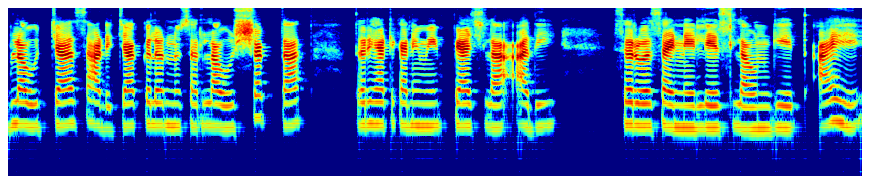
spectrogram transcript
ब्लाऊजच्या साडीच्या कलरनुसार लावू शकतात. तर ह्या ठिकाणी मी पॅचला आधी सर्व साईडने लेस लावून घेत आहे.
